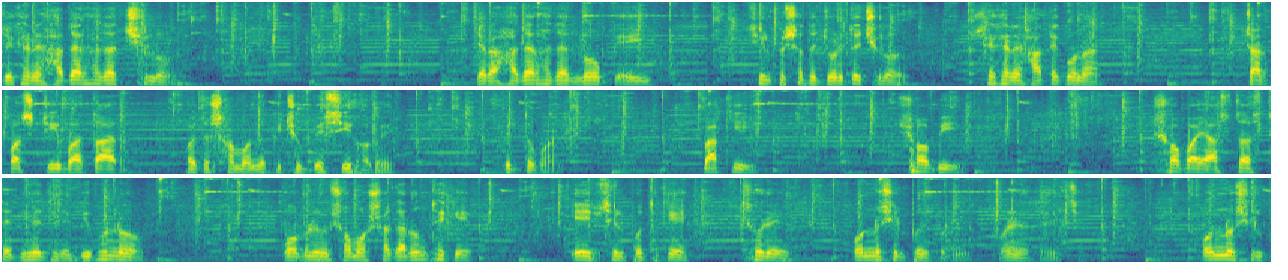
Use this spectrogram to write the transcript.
যেখানে হাজার হাজার ছিল, যারা হাজার হাজার লোক এই শিল্পের সাথে জড়িত ছিল, সেখানে হাতে গোনা চার পাঁচটি বা তার হয়তো সামান্য কিছু বেশি হবে বিদ্যমান। বাকি সবই, সবাই আস্তে আস্তে ধীরে ধীরে বিভিন্ন প্রবলেম সমস্যার কারণ থেকে এই শিল্প থেকে সরে অন্য শিল্পে পরিণত হয়েছে। অন্য শিল্প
